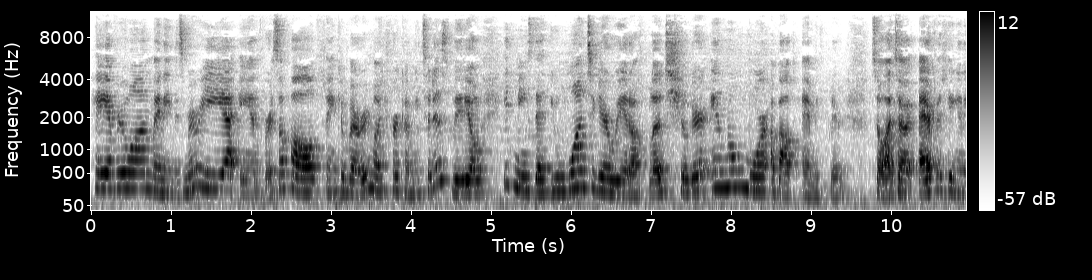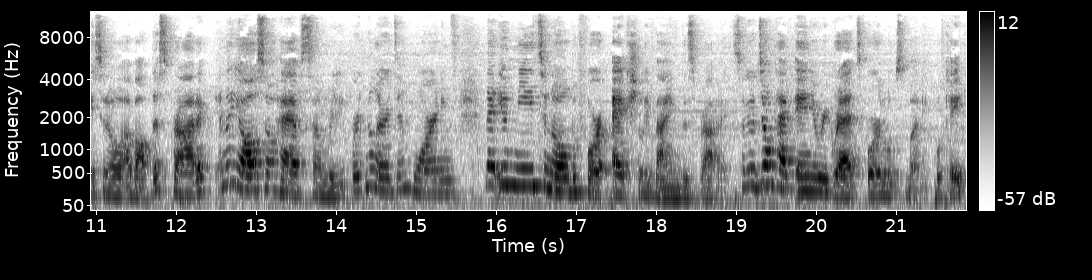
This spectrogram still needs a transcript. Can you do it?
Hey everyone, my name is Maria and first of all, thank you very much for coming to this video. It means that you want to get rid of blood sugar and know more about Amiclear. So I tell you everything you need to know about this product and I also have some really important alerts and warnings that you need to know before actually buying this product. So you don't have any regrets or lose money, okay?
